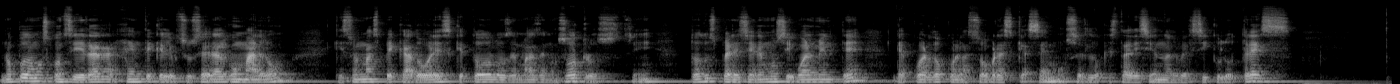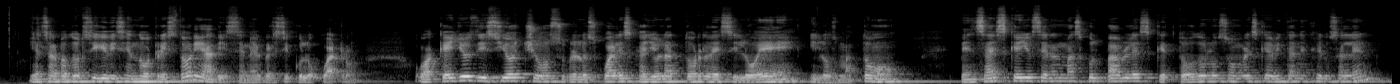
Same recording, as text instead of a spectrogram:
no podemos considerar a gente que le suceda algo malo, que son más pecadores que todos los demás de nosotros, ¿sí? Todos pereceremos igualmente de acuerdo con las obras que hacemos, es lo que está diciendo el versículo 3. Y el Salvador sigue diciendo otra historia, dice en el versículo 4. O aquellos 18 sobre los cuales cayó la torre de Siloé y los mató, ¿pensáis que ellos eran más culpables que todos los hombres que habitan en Jerusalén?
